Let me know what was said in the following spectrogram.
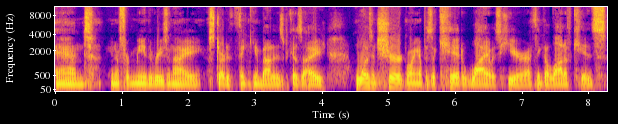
And, you know, for me, the reason I started thinking about it is because I wasn't sure growing up as a kid why I was here. I think a lot of kids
